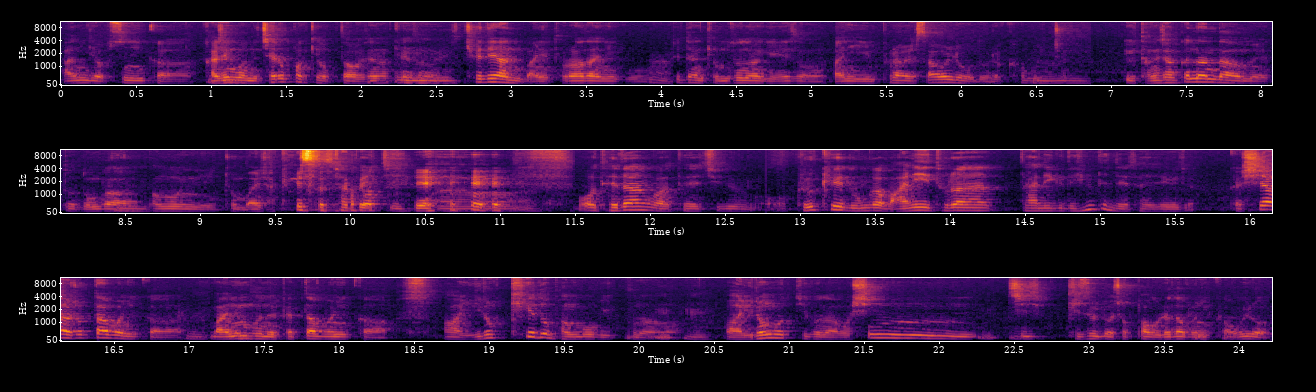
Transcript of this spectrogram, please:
아는 게 없으니까 가진 거는 체력밖에 없다고 생각해서 음. 최대한 많이 돌아다니고 음. 최대한 겸손하게 해서 많이 인프라를 쌓으려고 노력하고 있죠. 음, 당장 끝난 다음에 또 농가 음. 방문이 좀 많이 잡혀 있어서 잡혔지. 예. 어, 어, 대단한 것 같아 지금 어, 그렇게 농가 많이 돌아다니기도 힘든데 사실 그죠. 그러니까 시야가 좁다 보니까 음. 많은 분을 뵙다 보니까 아 이렇게도 방법이 있구나 음, 음. 와 이런 것도 있구나 하고 신 지- 기술도 접하고 이러다 보니까 오히려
